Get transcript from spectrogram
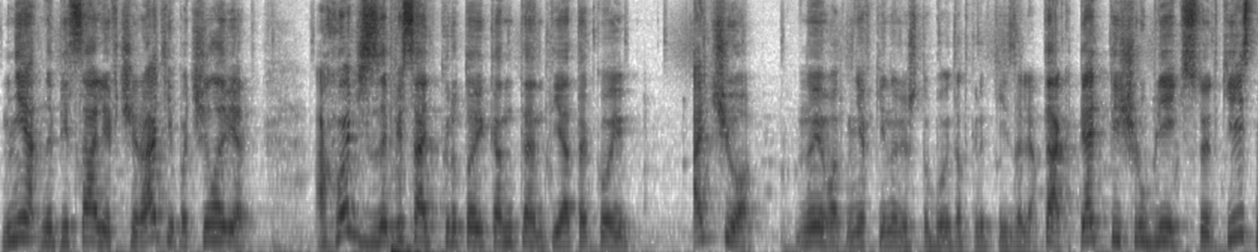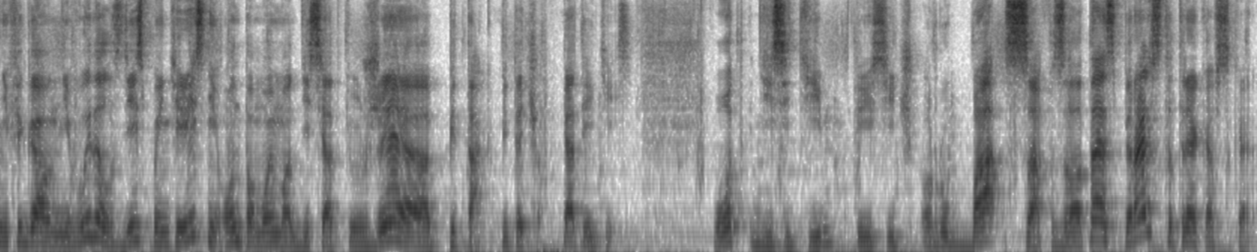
Мне написали вчера, типа, человек, а хочешь записать крутой контент? Я такой, а чё? Ну и вот мне вкинули, что будет открыт кейс за Так, 5000 рублей стоит кейс, нифига он не выдал. Здесь поинтереснее, он, по-моему, от десятки уже э, пятак, пятачок, пятый кейс. От 10 тысяч рубасов. Золотая спираль статрековская.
